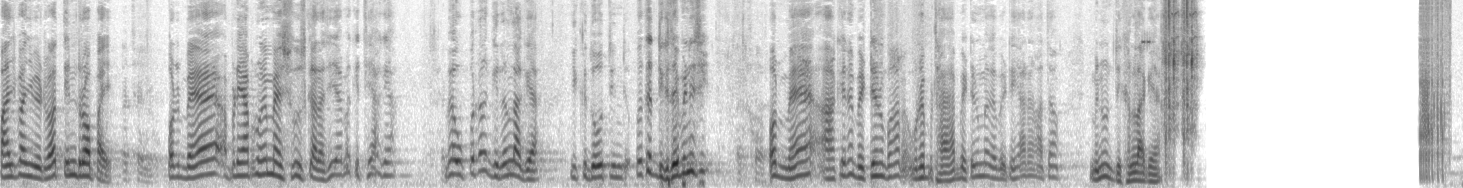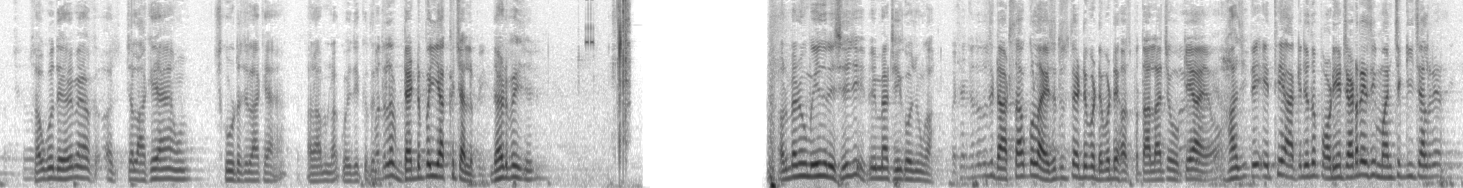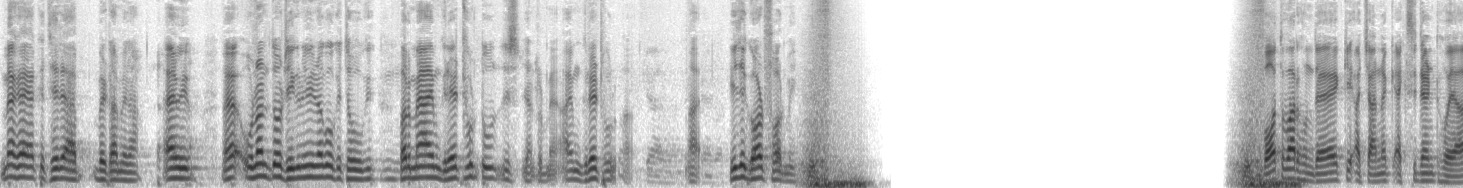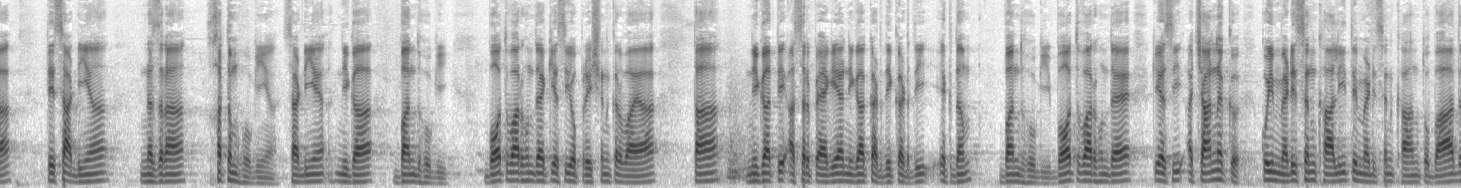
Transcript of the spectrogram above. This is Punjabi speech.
5-5 ਮਿੰਟ ਬਾਅਦ ਤਿੰਨ ਡ੍ਰੌਪ ਆਏ। ਅੱਛਾ ਜੀ। ਔਰ ਮੈਂ ਆਪਣੇ ਆਪ ਨੂੰ ਇਹ ਮਹਿਸੂਸ ਕਰ ਰਿਹਾ ਸੀ ਯਾਰ ਮੈਂ ਕਿੱਥੇ ਆ ਗਿਆ? ਮੈਂ ਉੱਪਰ ਨਾ ਗਿਰਨ ਲੱਗ ਗਿਆ। ਇੱਕ ਦੋ ਤਿੰਨ ਉਹ ਕਿ ਦਿਖਦੇ ਵੀ ਨਹੀਂ ਸੀ। ਔਰ ਮੈਂ ਆ ਕੇ ਨਾ ਬੇਟੇ ਨੂੰ ਬਾਹਰ ਉਰੇ ਬਿਠਾਇਆ। ਬੇਟੇ ਨੂੰ ਮੈਂ ਕਿਹਾ ਬੇਟੇ ਯਾਰ ਆ ਤਾਂ ਮੈਨੂੰ ਦਿਖਣ ਲੱਗ ਗਿਆ। ਸਭ ਕੁਝ ਦੇਖ ਰਿਹਾ ਮੈਂ ਚਲਾ ਕੇ ਆਇਆ ਹੁਣ। ਸਕੂਟਰ ਚਲਾ ਕੇ ਆਇਆ। ਆਰਾਮ ਨਾਲ ਕੋਈ ਦਿੱਕਤ ਨਹੀਂ। ਮਤਲਬ ਡੈੱਡ ਪਈ ਅੱਖ ਚੱਲ ਪਈ। ਡੈਡ ਪਈ ਜੀ ਔਰ ਮੈਨੂੰ ਉਮੀਦ ਨਹੀਂ ਸੀ ਜੀ ਵੀ ਮੈਂ ਠੀਕ ਹੋ ਜਾਊਂਗਾ। ਅੱਛਾ ਜਦੋਂ ਤੁਸੀਂ ਡਾਕਟਰ ਸਾਹਿਬ ਕੋਲ ਆਏ ਸੀ ਤੁਸੀਂ ਤਾਂ ਐਡੇ ਵੱਡੇ ਵੱਡੇ ਹਸਪਤਾਲਾਂ 'ਚ ਹੋ ਕੇ ਆਏ ਹੋ। ਹਾਂਜੀ। ਤੇ ਇੱਥੇ ਆ ਕੇ ਜਦੋਂ ਪੌੜੀਆਂ ਚੜ੍ਹ ਰਹੇ ਸੀ ਮਨ 'ਚ ਕੀ ਚੱਲ ਰਿਹਾ ਸੀ? ਮੈਂ ਕਿਹਾ ਯਾਰ ਕਿੱਥੇ ਰਿਹਾ ਬੇਟਾ ਮੇਰਾ? ਐਵੇਂ ਮੈਂ- ਉਹਨਾਂ ਨੇ ਤਾਂ ਠੀਕ ਨਹੀਂ ਇਹਨਾਂ ਕੋ ਕਿੱਥੋਂ ਹੋਊਗੀ? ਪਰ ਮੈਂ I am grateful to this gentleman I am grateful he is a god for me ਬਹੁਤ ਵਾਰ ਹੁੰਦਾ ਹੈ ਕਿ ਅਚਾਨਕ ਐਕਸੀਡੈਂਟ ਹੋਇਆ ਤੇ ਸਾਡੀਆਂ ਨਜ਼ਰਾਂ ਖਤਮ ਹੋ ਗਈਆਂ। ਸਾਡੀਆਂ ਨਿਗਾਹ ਬੰਦ ਹੋ ਗਈ। ਬਹੁਤ ਵਾਰ ਹੁੰਦਾ ਕਿ ਅਸੀਂ ਆਪਰੇਸ਼ਨ ਕਰਵਾਇਆ ਤਾਂ ਨਿਗਾਹ ਤੇ ਅਸਰ ਪੈ ਗਿਆ, ਨਿਗਾਹ ਘਟਦੀ ਘਟਦੀ ਇੱਕਦਮ ਬੰਦ ਹੋ ਗਈ। ਬਹੁਤ ਵਾਰ ਹੁੰਦਾ ਹੈ ਕਿ ਅਸੀਂ ਅਚਾਨਕ ਕੋਈ ਮੈਡੀਸਨ ਖਾ ਲਈ ਤੇ ਮੈਡੀਸਨ ਖਾਣ ਤੋਂ ਬਾਅਦ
